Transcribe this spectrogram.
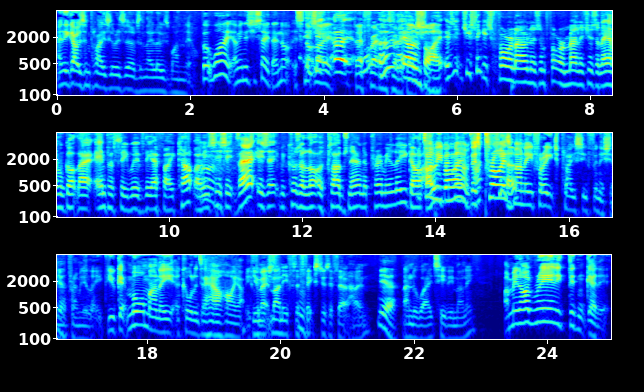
and he goes and plays the reserves, and they lose one 0 But why? I mean, as you say, they're not. It's not Is like it, uh, they're threatened. Who are they owned by? Is it? Do you think it's foreign owners and foreign managers, and they haven't got that empathy with the FA Cup? I mean, is, is it that? Is it because a lot of clubs now in the Premier League are I don't owned even by- know. There's I- prize you know, money for each place you finish in the Premier League. You get more money according to how high up you, You finish. make money for the fixtures if they're at home Yeah. and away. TV money. I mean, I really didn't get it.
